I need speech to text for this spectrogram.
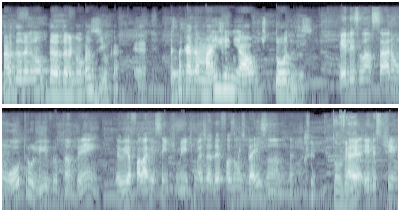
cara da Dragão, da Dragão Brasil, cara. É. A sacada mais genial de todas. assim. Eles lançaram um outro livro também, eu ia falar recentemente, mas já deve fazer uns 10 anos, né? Tô É, eles, tinham,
